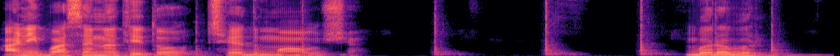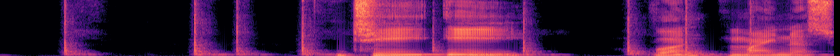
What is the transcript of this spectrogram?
આની પાસે નથી, તો છેદમાં આવશે. બરાબર? G E one minus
